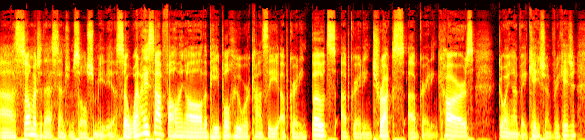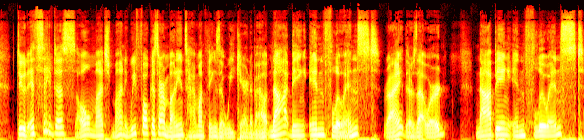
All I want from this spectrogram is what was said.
Uh, so much of that stems from social media. So when I stopped following all the people who were constantly upgrading boats, upgrading trucks, upgrading cars, going on vacation, on vacation, dude, it saved us so much money. We focused our money and time on things that we cared about, not being influenced, right? There's that word, not being influenced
